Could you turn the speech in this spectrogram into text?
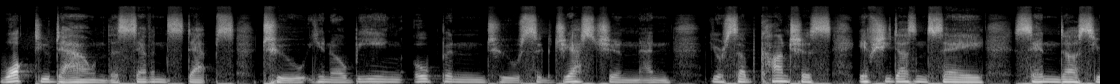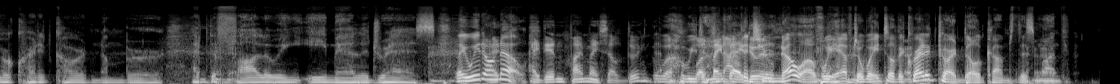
walked you down the seven steps to, you know, being open to suggestion and your subconscious, if she doesn't say, send us your credit card number at the following email address. Like we don't know. I didn't find myself doing that. well, we Well, maybe not I that do you it. know of. We have to wait till the credit card bill comes this month.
